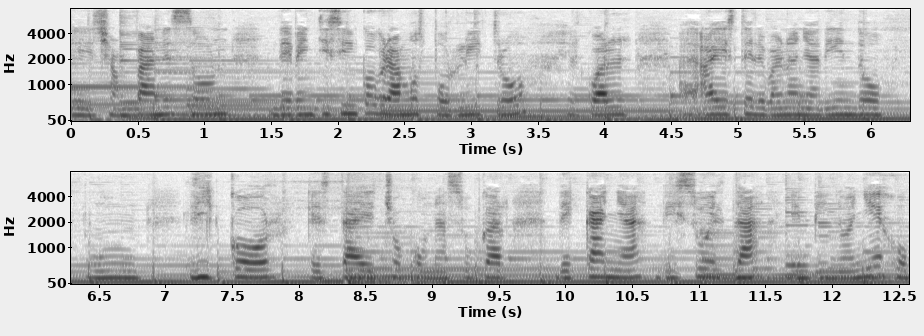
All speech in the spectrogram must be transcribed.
eh, champanes son de 25 gramos por litro, el cual a este le van añadiendo un licor que está hecho con azúcar de caña disuelta en vino añejo.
